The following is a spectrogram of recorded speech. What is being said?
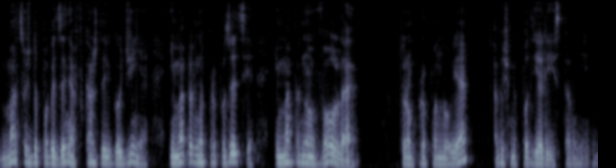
ma coś do powiedzenia w każdej godzinie i ma pewne propozycje i ma pewną wolę, którą proponuje, abyśmy podjęli i spełnili.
